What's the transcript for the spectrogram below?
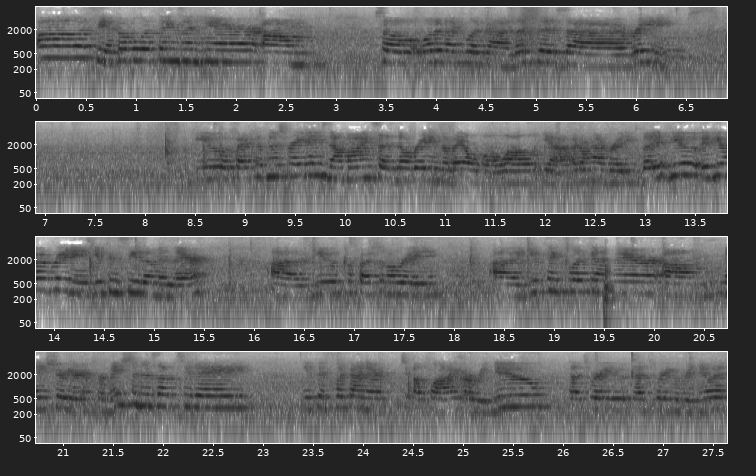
Uh, let's see, a couple of things in here. Um, so, what did I click on? This is uh, ratings. View effectiveness ratings. Now, mine says no ratings available. Well, yeah, I don't have ratings, but if you if you have ratings, you can see them in there. Uh, view professional rating. Uh, you can click on there, um, make sure your information is up to date. You can click on there to apply or renew. That's where you that's where you renew it.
